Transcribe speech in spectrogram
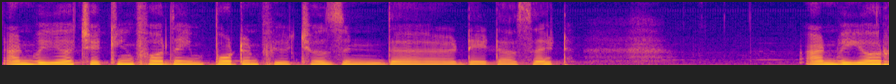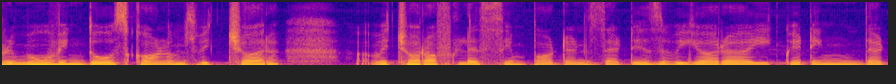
and we are checking for the important features in the data set. And we are removing those columns which are which are of less importance. That is we are uh, equating that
